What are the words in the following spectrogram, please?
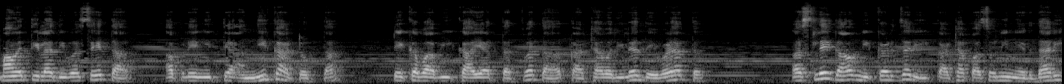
मावतीला दिवस येता आपले नित्य अन्निका आटोपता टेकबाबी काया तत्वता काठावरील देवळात. असले गाव निकट जरी काठापासून निर्धारी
